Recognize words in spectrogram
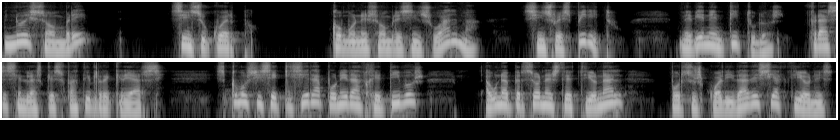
no es hombre sin su cuerpo, como no es hombre sin su alma, sin su espíritu. Me vienen títulos, frases en las que es fácil recrearse. Es como si se quisiera poner adjetivos a una persona excepcional por sus cualidades y acciones,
